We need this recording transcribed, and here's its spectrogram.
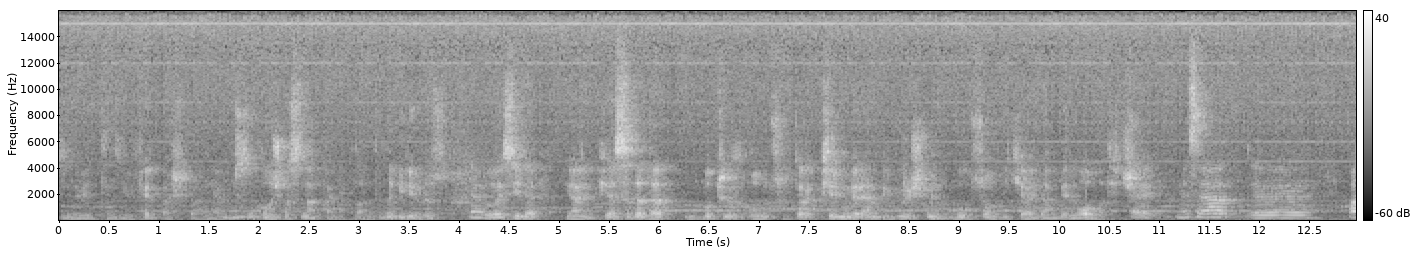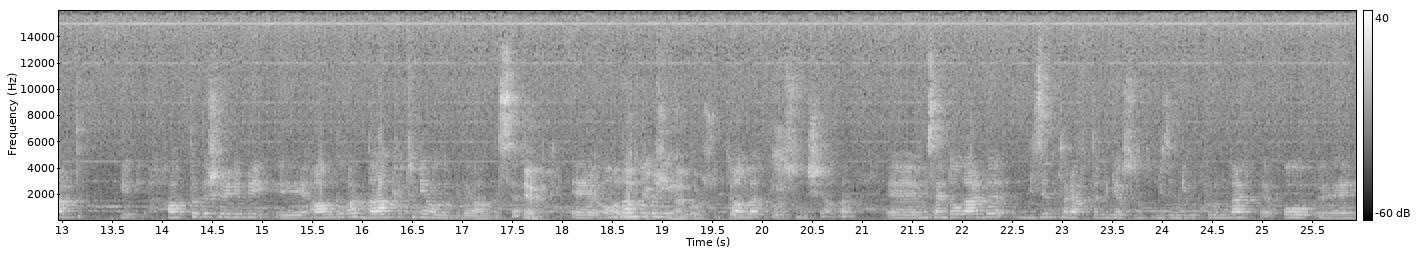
sizin de belirttiğiniz gibi FED Başkanı Yardımcısının konuşmasından kaynaklandığını biliyoruz. Evet. Dolayısıyla yani piyasada da bu tür olumsuzluklara prim veren bir görüşme bu son iki aydan beri olmadı hiç. Evet, mesela e, artık bir- halkta da şöyle bir e, algı var, daha kötü ne olabilir algısı. Evet. E, ondan Allah dolayı korusun. Tabii. Allah korusun inşallah. Ee, mesela dolarda bizim tarafta biliyorsunuz bizim gibi kurumlar e, o e,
